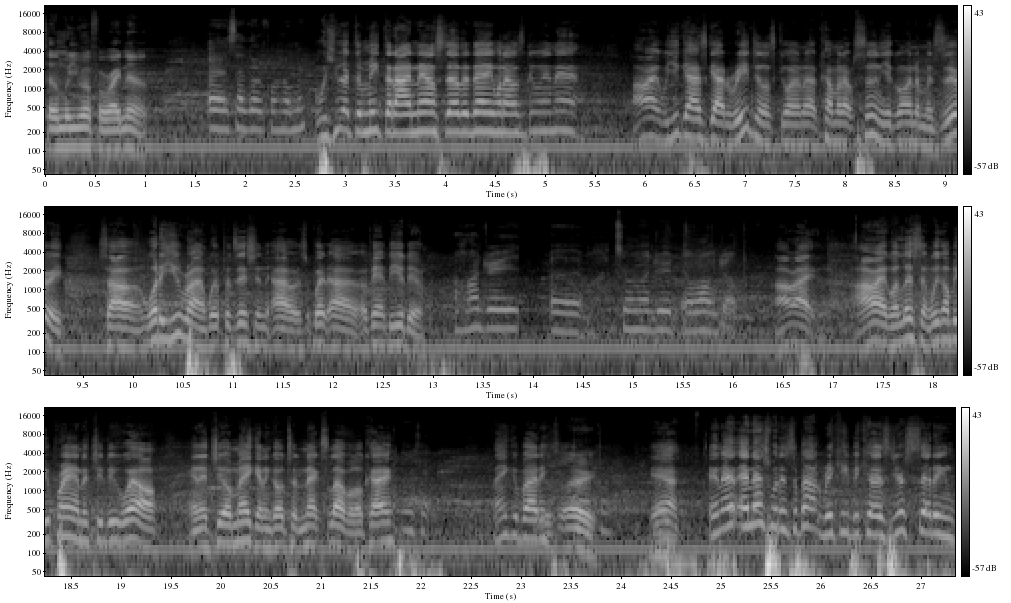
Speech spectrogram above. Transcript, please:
Tell them who you run for right now. Uh, South Oklahoma. Was you at the meet that I announced the other day when I was doing that? All right. Well, you guys got regionals going up, coming up soon. You're going to Missouri. So, what do you run? What position? Uh, what uh, event do you do? 100, uh, 200, and long jump. All right. All right. Well, listen, we're going to be praying that you do well and that you'll make it and go to the next level, okay? Okay. Thank you, buddy. Yes, sir. Yeah. And, that, and that's what it's about, Ricky, because you're setting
